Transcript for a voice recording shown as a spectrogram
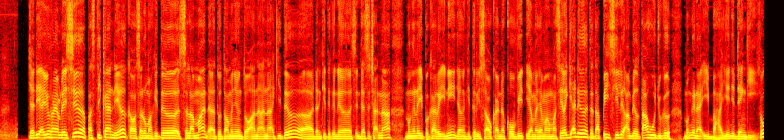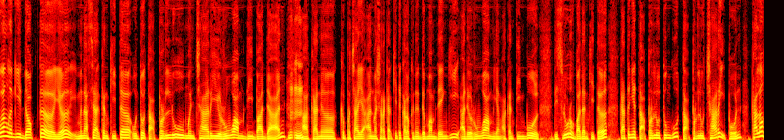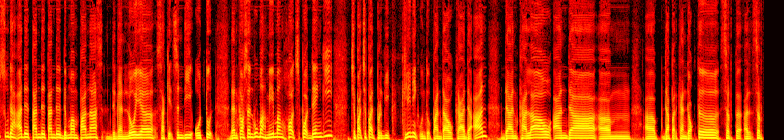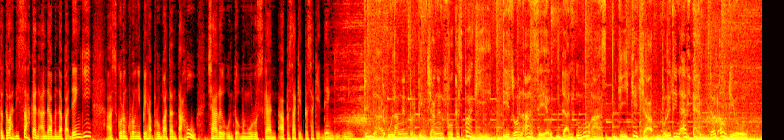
Jadi ayuh rakyat Malaysia pastikan ya kawasan rumah kita selamat uh, terutamanya untuk anak-anak kita uh, dan kita kena sentiasa cakna mengenai perkara ini jangan kita risaukan COVID yang memang masih lagi ada tetapi sila ambil tahu juga mengenai bahayanya denggi. Seorang lagi doktor ya menasihatkan kita untuk tak perlu mencari ruam di badan mm-hmm. uh, kerana kepercayaan masyarakat kita kalau kena demam denggi ada ruam yang akan timbul di seluruh badan kita katanya tak perlu tunggu tak perlu cari pun kalau kalau sudah ada tanda-tanda demam panas dengan loya, sakit sendi, otot dan kawasan rumah memang hotspot denggi, cepat-cepat pergi ke klinik untuk pantau keadaan. Dan kalau anda um, uh, dapatkan doktor serta uh, serta telah disahkan anda mendapat denggi, uh, sekurang-kurangnya pihak perubatan tahu cara untuk menguruskan uh, pesakit-pesakit denggi ini. Dengar ulangan perbincangan fokus pagi. Izwan Azir dan Muaz di kecap bulletinfm.audio audio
